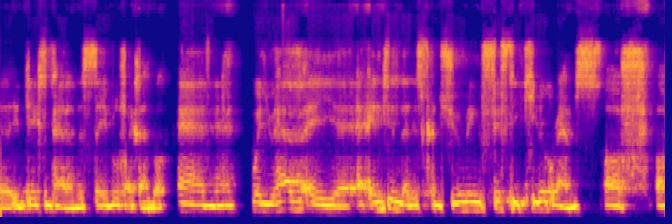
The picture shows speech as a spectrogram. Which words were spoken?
uh, injection pattern is stable, for example, and when you have a, a, engine that is consuming 50 kilograms of, of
